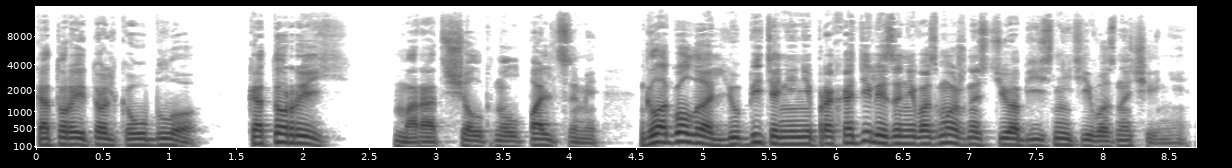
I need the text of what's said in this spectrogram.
который только у Бло, который... Марат щелкнул пальцами – Глагола «любить» они не проходили за невозможностью объяснить его значение.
